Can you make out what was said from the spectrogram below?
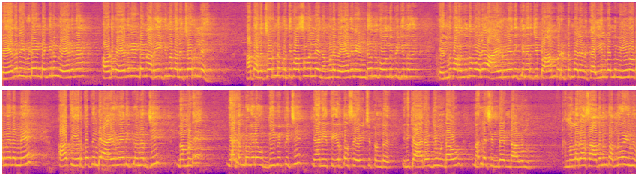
വേദന ഇവിടെ ഉണ്ടെങ്കിലും വേദന അവിടെ വേദന ഉണ്ടെന്ന് അറിയിക്കുന്ന തലച്ചോറല്ലേ? ആ തലച്ചോറിന്റെ പ്രതിഭാസമല്ലേ നമ്മളെ വേദന ഉണ്ട് എന്ന് തോന്നിപ്പിക്കുന്നത്? എന്ന് പറഞ്ഞതുപോലെ ആയുർവേദിക് എനർജി പാമ്പ് പുരട്ടും പോലെയാണ്. കയ്യിൽ വന്ന് വീണ ഉടനെ തന്നെ ആ തീർത്ഥത്തിന്റെ ആയുർവേദിക് എനർജി നമ്മുടെ ഞരമ്പുകളെ ഉദ്ദീപിപ്പിച്ച് ഞാൻ ഈ തീർത്ഥം സേവിച്ചിട്ടുണ്ട്. എനിക്ക് ആരോഗ്യമുണ്ടാവും നല്ല ചിന്ത ഉണ്ടാകും. എന്നുള്ളൊരു ആ സാധനം തന്നു കഴിഞ്ഞു.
